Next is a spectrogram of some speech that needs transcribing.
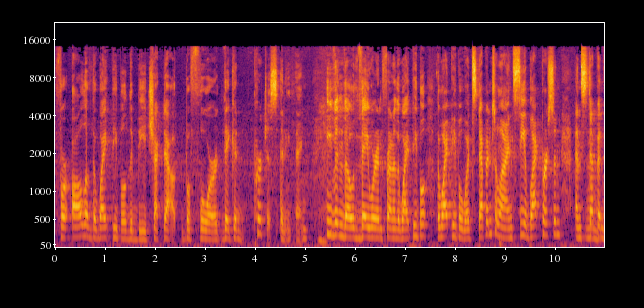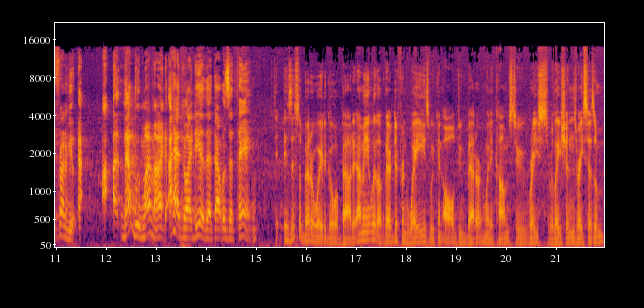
for all of the white people to be checked out before they could purchase anything. Even though they were in front of the white people, the white people would step into line, see a black person, and step mm. in front of you. I, I, that blew my mind. I had no idea that that was a thing. Is this a better way to go about it? I mean, look, there are different ways we can all do better when it comes to race relations, racism.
